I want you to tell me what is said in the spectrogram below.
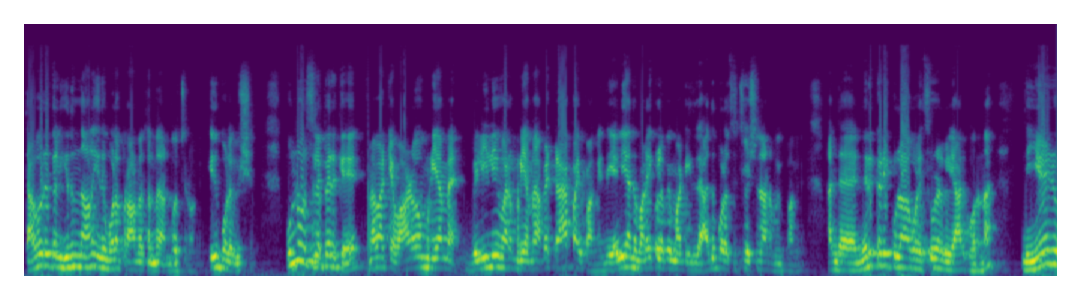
தவறுகள் இருந்தாலும் இது போல ப்ராப்ளத்தை வந்து அனுபவிச்சிருவாங்க. இது போல விஷயம். இன்னொரு சில பேருக்கு மன வாழ்க்கையை வாழவும் முடியாம வெளியிலயும் வர முடியாம அப்படியே ட்ராப் ஆயிப்பாங்க. இந்த எலி அந்த வலைக்குள்ள போய் மாட்டேங்குது அது போல சுச்சுவேஷன் அனுபவிப்பாங்க. அந்த நெருக்கடிக்குள்ளாகக்கூடிய சூழல்கள் யாருக்கு வரும்னா இந்த ஏழு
